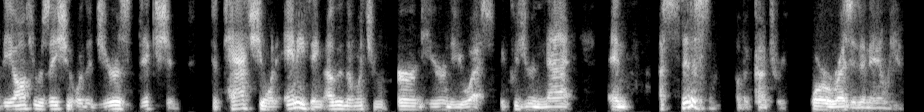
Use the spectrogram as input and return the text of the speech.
the authorization or the jurisdiction to tax you on anything other than what you earned here in the US because you're not an, a citizen of the country or a resident alien.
